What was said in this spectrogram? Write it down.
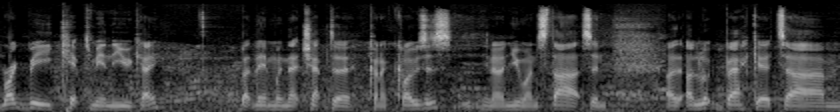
rugby kept me in the UK. But then when that chapter kind of closes, you know, a new one starts. And I, I look back at um,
